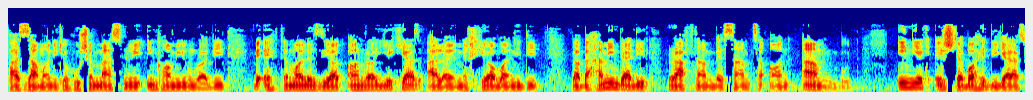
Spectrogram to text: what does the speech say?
پس زمانی که هوش مصنوعی این کامیون را دید به احتمال زیاد آن را یکی از علائم خیابانی دید و به همین دلیل رفتن به سمت آن امن بود. این یک اشتباه دیگر از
